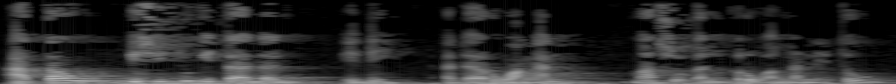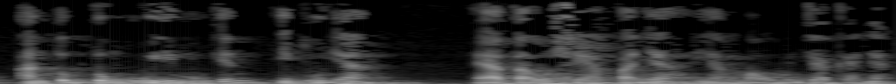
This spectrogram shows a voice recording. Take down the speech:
Atau di situ kita ada ini, ada ruangan, masukkan ke ruangan itu, antum tunggui mungkin ibunya ya, atau siapanya yang mau menjaganya.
